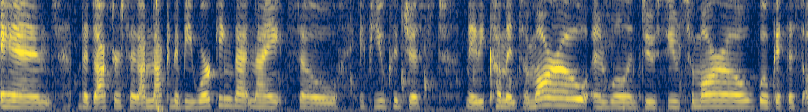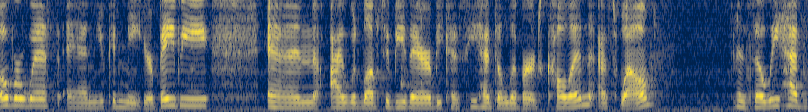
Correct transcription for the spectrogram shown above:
And the doctor said, I'm not going to be working that night. So if you could just maybe come in tomorrow and we'll induce you tomorrow, we'll get this over with and you can meet your baby. And I would love to be there because he had delivered Cullen as well. And so we had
